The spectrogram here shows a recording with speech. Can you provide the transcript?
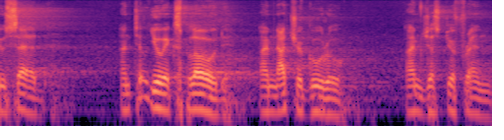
You said, until you explode, I'm not your guru, I'm just your friend.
